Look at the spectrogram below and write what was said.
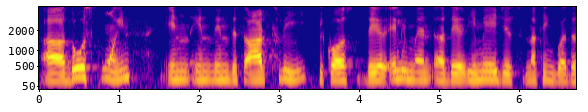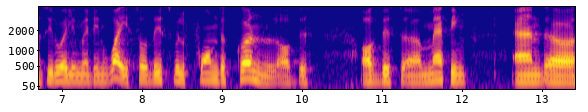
uh, those points in, in, in this R 3 because their element uh, their image is nothing but the 0 element in y. So, this will form the kernel of this of this uh, mapping and uh,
